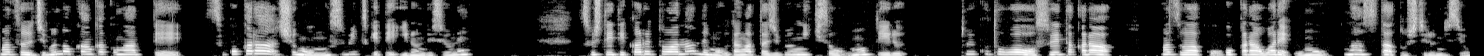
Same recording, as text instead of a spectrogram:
まず自分の感覚があって、そこから主語を結びつけているんですよね。そしてデカルトは何でも疑った自分に基礎を思っているということを据えたから、まずはここから我思うがスタートしてるんですよ。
